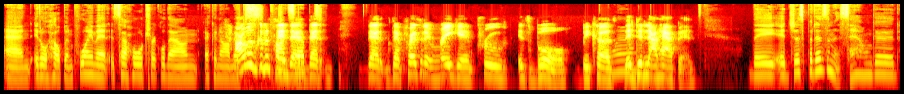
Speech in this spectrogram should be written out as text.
and it'll help employment. It's a whole trickle down economics. I was going to say that that that that President Reagan proved it's bull because well, it did not happen. They it just, but doesn't it sound good?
